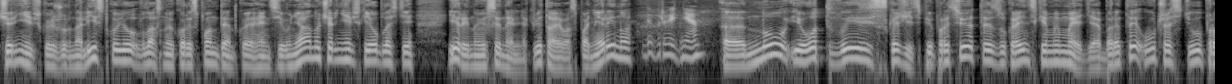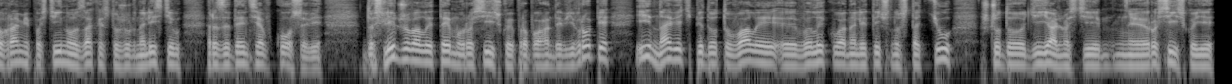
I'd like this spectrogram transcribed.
чернігівською журналісткою, власною кореспонденткою агенції Уніану Чернігівській області Іриною Синельник. Вітаю вас, пані Ірино. Доброго дня. Е, Ну і от ви скажіть, співпрацюєте з українськими медіа, берете участь у програмі постійного захисту журналістів резиденція в Косові, досліджували тему російської пропаганди в Європі і навіть підготували е, велику аналітичну статтю щодо діяльності російської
